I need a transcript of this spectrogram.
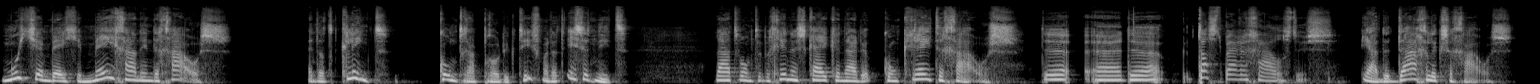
moet je een beetje meegaan in de chaos. En dat klinkt contraproductief, maar dat is het niet. Laten we om te beginnen eens kijken naar de concrete chaos. De, eh, de tastbare chaos dus. Ja, de dagelijkse chaos.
